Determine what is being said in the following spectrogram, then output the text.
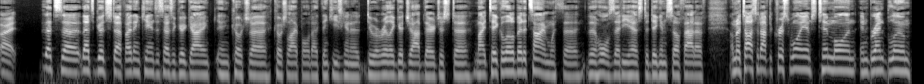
All right, that's uh, that's good stuff. I think Kansas has a good guy in, in Coach uh, Coach Leipold. I think he's going to do a really good job there. Just uh, might take a little bit of time with the the holes that he has to dig himself out of. I'm going to toss it off to Chris Williams, Tim Mullen, and Brent Blum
